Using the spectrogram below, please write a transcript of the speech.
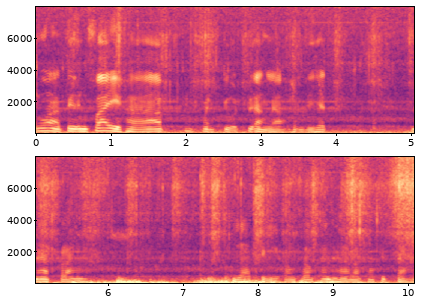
งัวตื่นไฟครับเพิ่นจูดเครื่องแล้วเพิ่นเฮ็ดหน้าปรัง รอบปีของสองพันหาร้อยหกสิบสาม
